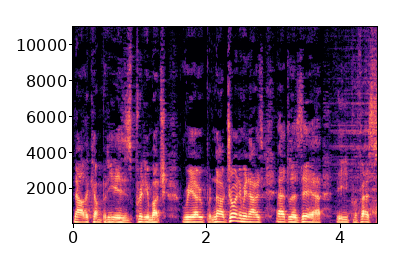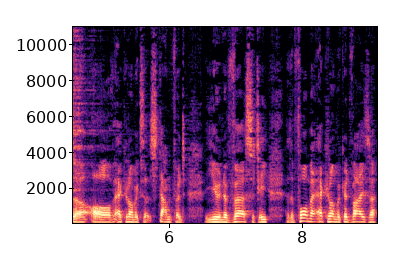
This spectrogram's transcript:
now the company is pretty much reopened. Now, joining me now is Ed Lazear, the professor of economics at Stanford University, the former economic advisor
